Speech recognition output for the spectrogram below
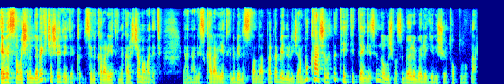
Evet savaşırım demek için şey dedi. Senin karar yetkine karışacağım ama dedi. Yani hani karar yetkini belirli standartlarda belirleyeceğim. Bu karşılıklı tehdit dengesinin oluşması. Böyle böyle gelişiyor topluluklar.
